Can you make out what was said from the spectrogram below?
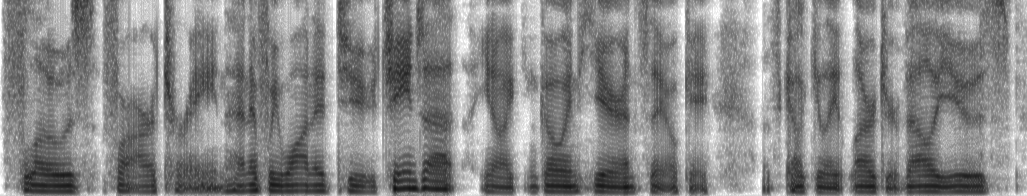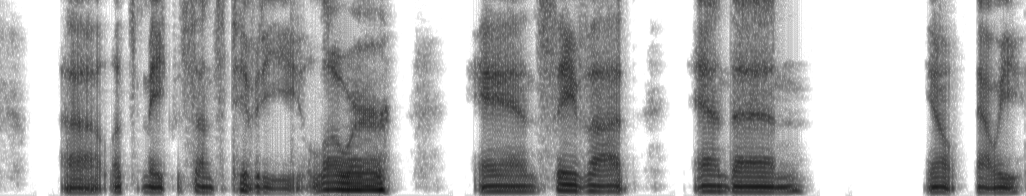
flows for our terrain. And if we wanted to change that, you know, I can go in here and say, okay, let's calculate larger values. Uh, let's make the sensitivity lower and save that. And then, you know, now we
